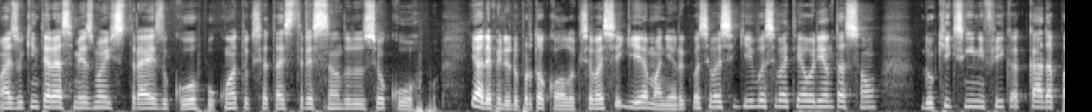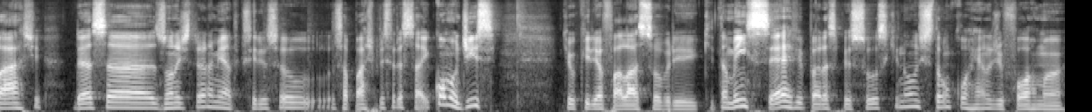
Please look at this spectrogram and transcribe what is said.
Mas o que interessa mesmo é o estresse do corpo, o quanto que você está estressando do seu corpo. E a depender do protocolo que você vai seguir, a maneira que você vai seguir, você vai ter a orientação do que, que significa cada parte dessa zona de treinamento, que seria seu, essa parte para estressar. E como eu disse, que eu queria falar sobre que também serve para as pessoas que não estão correndo de forma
